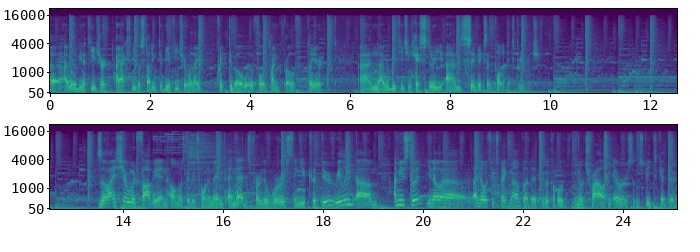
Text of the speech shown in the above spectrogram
uh, I would have been a teacher. I actually was studying to be a teacher when I quit to go a full-time pro player and I would be teaching history and civics and politics pretty much. So I share with Fabian almost every tournament and that is probably the worst thing you could do really. Um, I'm used to it, you know, uh, I know what to expect now but it took a couple of, you know, trials and errors so to speak to get there.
